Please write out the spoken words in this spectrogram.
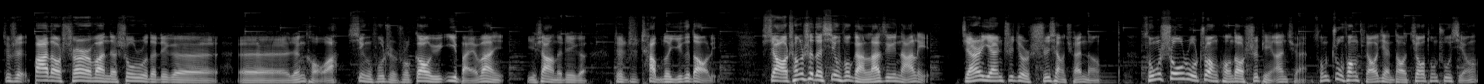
就是八到十二万的收入的这个呃人口啊，幸福指数高于一百万以上的这个，这是差不多一个道理。小城市的幸福感来自于哪里？简而言之，就是十项全能，从收入状况到食品安全，从住房条件到交通出行。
